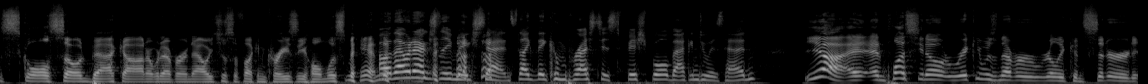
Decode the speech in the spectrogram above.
skull sewn back on or whatever, and now he's just a fucking crazy homeless man. Oh, that would actually make sense. Like they compressed his fishbowl back into his head. yeah, and, and plus, you know, Ricky was never really considered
